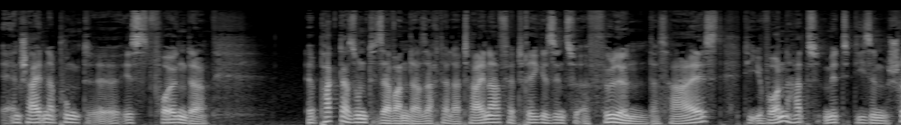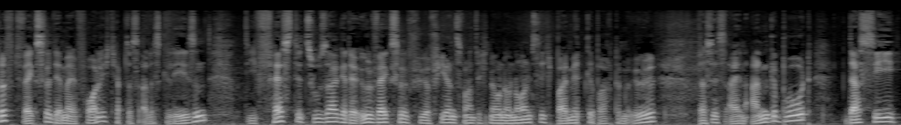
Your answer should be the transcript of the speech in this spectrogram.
entscheidender Punkt äh, ist folgender. Äh, Pacta sunt servanda, sagt der Lateiner, Verträge sind zu erfüllen. Das heißt, die Yvonne hat mit diesem Schriftwechsel, der mir vorliegt, ich habe das alles gelesen, die feste Zusage der Ölwechsel für 24,99 bei mitgebrachtem Öl. Das ist ein Angebot, das sie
